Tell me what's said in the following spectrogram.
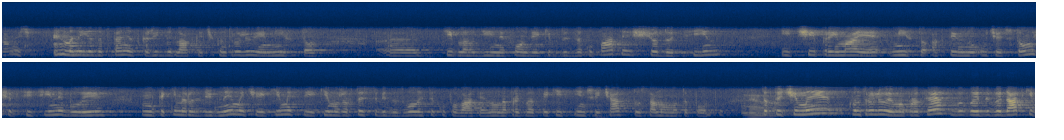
Іванович, у мене є запитання. Скажіть, будь ласка, чи контролює місто е, ті благодійні фонди, які будуть закупати щодо цін, і чи приймає місто активну участь в тому, щоб ці ціни були такими роздрібними, чи якимись, які може хтось собі дозволити купувати? Ну, наприклад, в якийсь інший час ту саму мотопомпу. Тобто, чи ми контролюємо процес ви- ви- видатків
